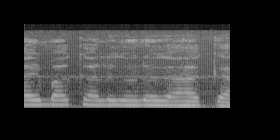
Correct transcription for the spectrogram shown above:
మహిమ కలుగునుగాక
